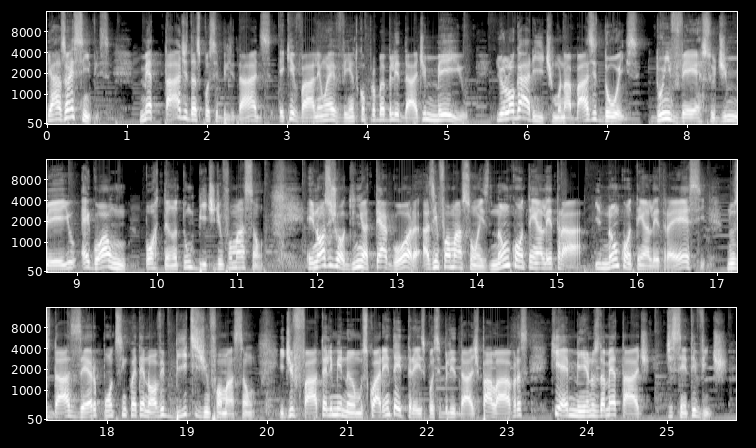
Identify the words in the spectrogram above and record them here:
E a razão é simples. Metade das possibilidades equivale a um evento com probabilidade meio, e o logaritmo na base 2 do inverso de meio é igual a 1, portanto, um bit de informação. Em nosso joguinho, até agora, as informações não contêm a letra A e não contêm a letra S nos dá 0.59 bits de informação. E, de fato, eliminamos 43 possibilidades de palavras, que é menos da metade de 120.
